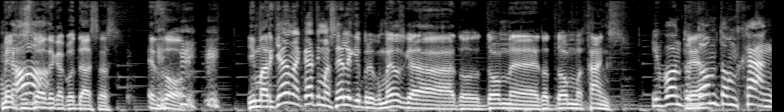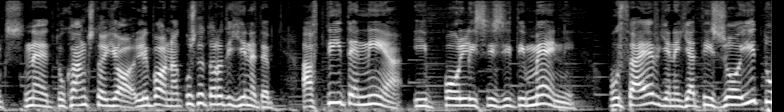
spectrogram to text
Μέχρι τις 12 κοντά σας. Εδώ. η Μαριάννα κάτι μας έλεγε προηγουμένως για τον Dom, ε, τον Dom Hanks. Λοιπόν, το Ε. Dom των Hanks. Ναι, του Hanks το γιο. Λοιπόν, ακούστε τώρα τι γίνεται. Αυτή η ταινία, η πολυσυζητημένη, που θα έβγαινε για τη ζωή του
